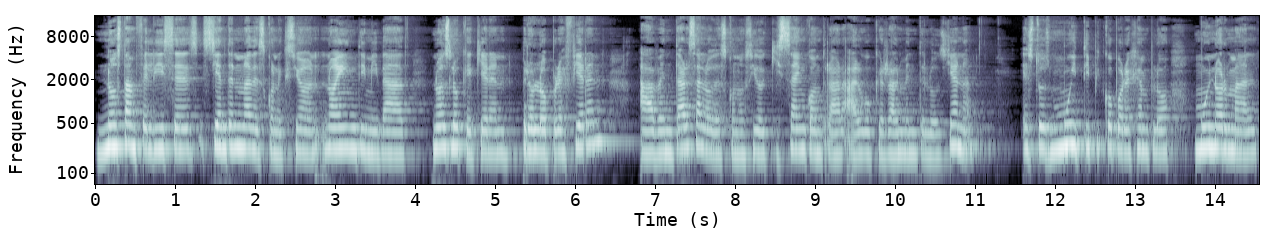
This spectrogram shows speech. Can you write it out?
no están felices, sienten una desconexión, no hay intimidad, no es lo que quieren, pero lo prefieren a aventarse a lo desconocido y quizá encontrar algo que realmente los llena. Esto es muy típico, por ejemplo, muy normal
